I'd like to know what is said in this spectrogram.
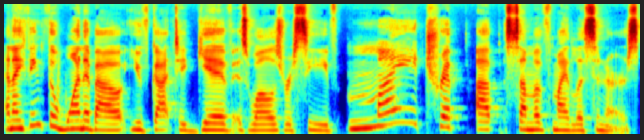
and I think the one about you've got to give as well as receive might trip up some of my listeners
